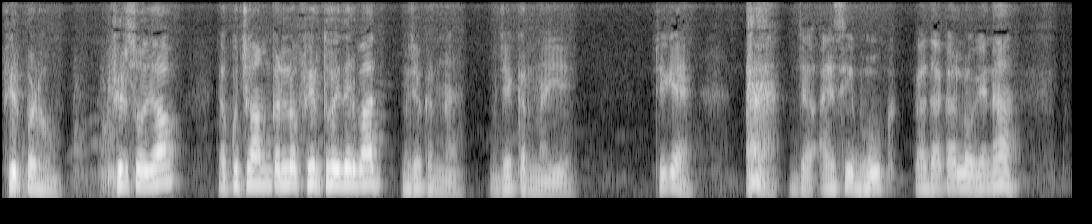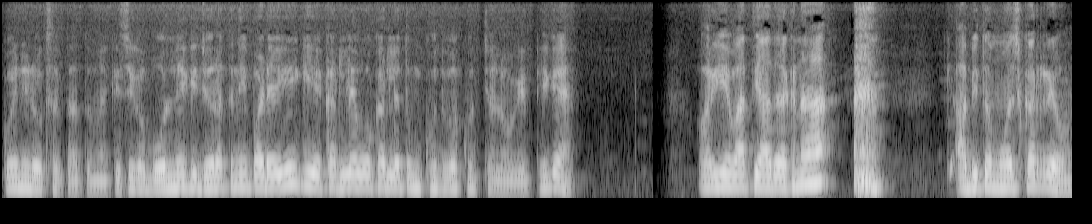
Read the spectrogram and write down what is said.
फिर पढ़ो, फिर सो जाओ, या कुछ काम कर लो, फिर थोड़ी देर बाद, मुझे करना है, मुझे करना है ये। ठीक है? ऐसी भूख पैदा कर लोगे ना कोई नहीं रोक सकता तुम्हें। किसी को बोलने की ज़रूरत नहीं पड़ेगी कि ये कर ले, वो कर ले, तुम खुद ब खुद चलोगे, ठीक है? और ये बात याद रखना, अभी तो मौज कर रहे हो,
